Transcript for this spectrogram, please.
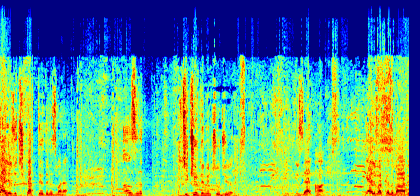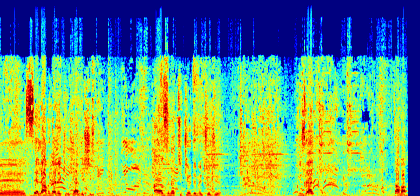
Balyozu çıkarttırdınız bana. Ağzına tükürdümün çocuğu. Güzel. Aha. Gel bakalım abi. Selamun aleyküm kardeşim. Ağzına tükürdümün çocuğu. Güzel. Tamam.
